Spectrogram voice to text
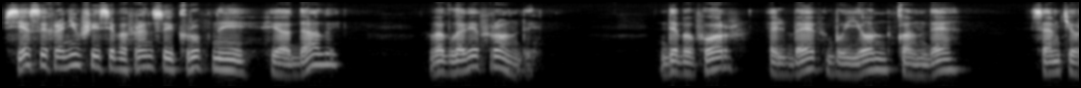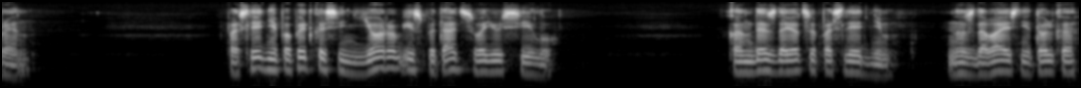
Все сохранившиеся во Франции крупные феодалы во главе фронды. Дебофор, Эльбеф, Буйон, Конде, Сам-Тюрен. Последняя попытка сеньорам испытать свою силу. Конде сдается последним, но сдаваясь не только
